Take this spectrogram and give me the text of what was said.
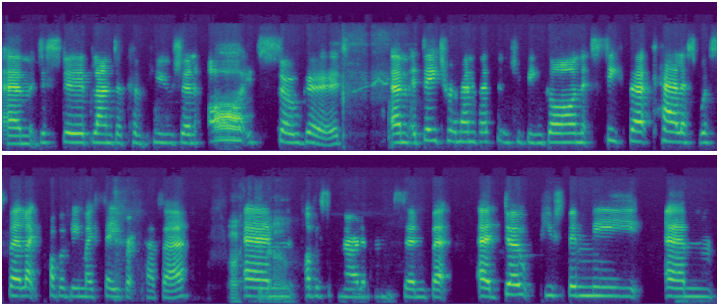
Um, Disturbed, Land of Confusion. Oh, it's so good. Um, A Day to Remember Since You've Been Gone. Seether, Careless Whisper, like probably my favorite cover. Fucking hell. Um, obviously Marilyn Manson, but uh, Dope, You Spin Me, um,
